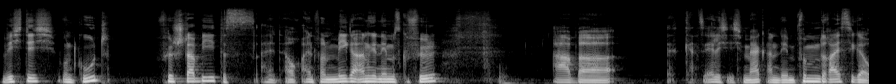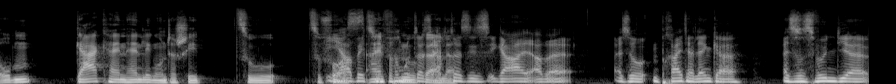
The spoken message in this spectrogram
wichtig und gut für Stabi. Das ist halt auch einfach ein mega angenehmes Gefühl. Aber ganz ehrlich, ich merke an dem 35er oben gar keinen Handling-Unterschied zu, zuvor. Ja, aber jetzt einfach nur geiler. Das ist egal, aber also ein breiter Lenker, also sonst würden die ja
